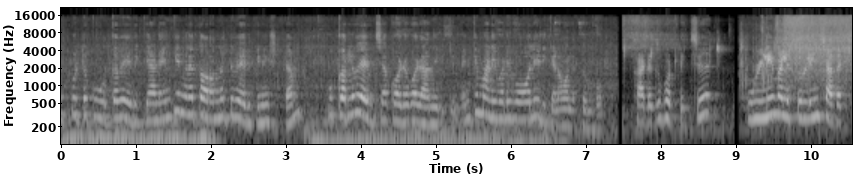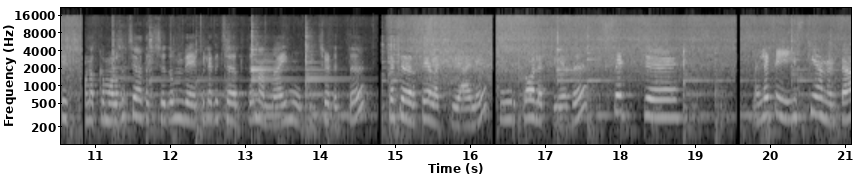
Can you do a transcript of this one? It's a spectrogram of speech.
ഉപ്പിട്ട് കൂർക്ക വേവിക്കുകയാണ്. എനിക്ക് ഇങ്ങനെ തുറന്നിട്ട് വേവിക്കണ ഇഷ്ടം. കുക്കറിൽ വേവിച്ചാൽ കുഴ കുഴാന്നിരിക്കും. എനിക്ക് മണിമണി പോലെ ഇരിക്കണം ഒലത്തുമ്പോൾ കടുക് പൊട്ടിച്ച് ഉള്ളിയും വെളുത്തുള്ളിയും ചതച്ച് ഉണക്കമുളക് ചതച്ചതും വേപ്പിലൊക്കെ ചേർത്ത് നന്നായി മൂപ്പിച്ചെടുത്ത് ഒക്കെ ചേർത്ത് ഇളക്കിയാൽ കൂർക്ക ഒലത്തിയത് സെറ്റ്. നല്ല ടേസ്റ്റിയാണ് കേട്ടോ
